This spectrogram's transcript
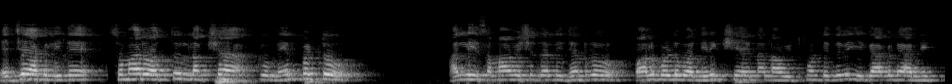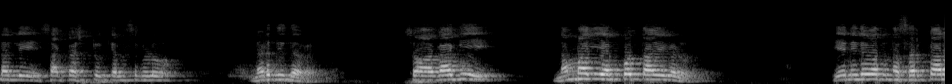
ಹೆಜ್ಜೆಯಾಗಲಿದೆ ಸುಮಾರು ಹತ್ತು ಲಕ್ಷಕ್ಕೂ ಮೇಲ್ಪಟ್ಟು ಅಲ್ಲಿ ಸಮಾವೇಶದಲ್ಲಿ ಜನರು ಪಾಲ್ಗೊಳ್ಳುವ ನಿರೀಕ್ಷೆಯನ್ನು ನಾವು ಇಟ್ಕೊಂಡಿದ್ದೀವಿ. ಈಗಾಗಲೇ ಆ ನಿಟ್ಟಿನಲ್ಲಿ ಸಾಕಷ್ಟು ಕೆಲಸಗಳು ನಡೆದಿದ್ದಾವೆ. ಸೊ ಹಾಗಾಗಿ ನಮ್ಮ ಈ ಹಕ್ಕೊತ್ತಾಯಗಳು ಏನಿದೆ ಅದನ್ನು ಸರ್ಕಾರ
